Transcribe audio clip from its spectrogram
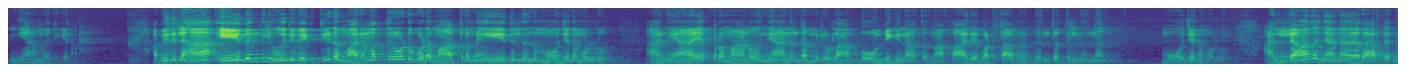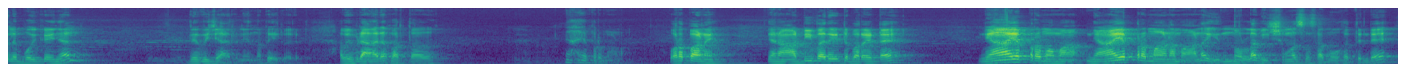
ഞാൻ മരിക്കണം. അപ്പോൾ ഇതിൽ ആ ഏതെങ്കിലും ഒരു വ്യക്തിയുടെ മരണത്തോടുകൂടെ മാത്രമേ ഏതിൽ നിന്ന് മോചനമുള്ളൂ? ആ ന്യായപ്രമാണവും ഞാനും തമ്മിലുള്ള ആ ബോണ്ടിങ്ങിനകത്ത് നിന്ന് ആ ഭാര്യ ഭർത്താവിന് ബന്ധത്തിൽ നിന്ന് മോചനമുള്ളൂ. അല്ലാതെ ഞാൻ വേറെ ആർക്കെങ്കിലും പോയി കഴിഞ്ഞാൽ വ്യഭിചാരണി എന്ന പേര് വരും. അപ്പോൾ ഇവിടെ ആരാ ഭർത്താവ്? ന്യായപ്രമാണം. ഉറപ്പാണേ? ഞാൻ അടിവരയിട്ട് പറയട്ടെ. ന്യായപ്രമമാ ന്യായപ്രമാണമാണ് ഇന്നുള്ള വിശ്വാസ സമൂഹത്തിന്റെ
